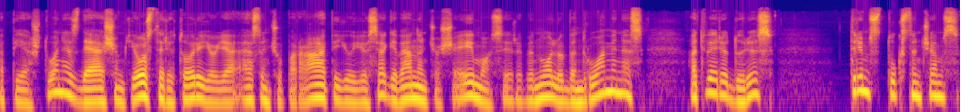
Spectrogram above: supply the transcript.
apie 80 jos teritorijoje esančių parapijų, juose gyvenančios šeimos ir vienuolių bendruomenės atveria duris 3000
